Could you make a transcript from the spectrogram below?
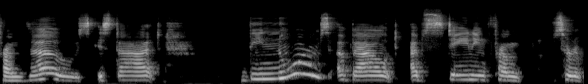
from those is that the norms about abstaining from sort of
